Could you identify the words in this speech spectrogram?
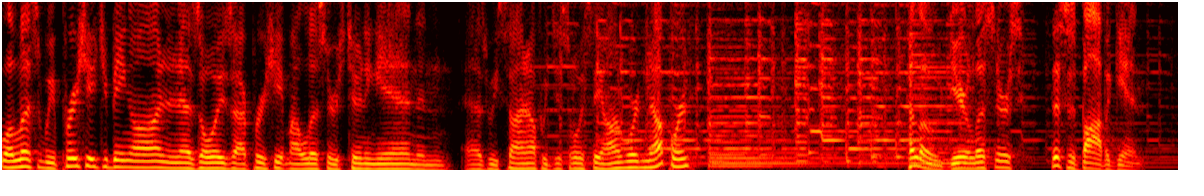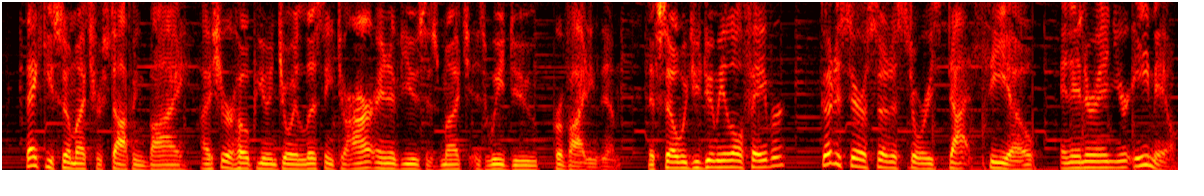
Well, listen, we appreciate you being on. And as always, I appreciate my listeners tuning in. And as we sign off, we just always say onward and upward. Hello, dear listeners. This is Bob again. Thank you so much for stopping by. I sure hope you enjoy listening to our interviews as much as we do providing them. If so, would you do me a little favor? Go to sarasotastories.co and enter in your email.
